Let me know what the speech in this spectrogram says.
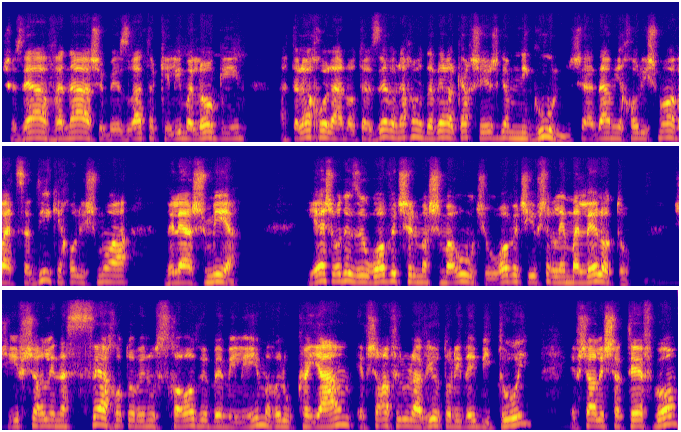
שזה ההבנה שבעזרת הכלים הלוגיים, אתה לא יכול לענות על זה, רב נחמן מדבר על כך שיש גם ניגון שאדם יכול לשמוע, והצדיק יכול לשמוע ולהשמיע. יש עוד איזה רובד של משמעות, שהוא רובד שאי אפשר למלל אותו, שאי אפשר לנסח אותו בנוסחאות ובמילים, אבל הוא קיים, אפשר אפילו להביא אותו לידי ביטוי, אפשר לשתף בו,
